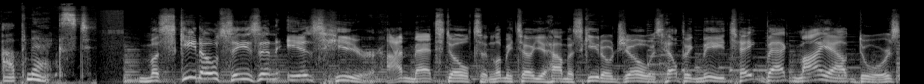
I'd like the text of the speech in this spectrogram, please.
up next. Mosquito season is here. I'm Matt Stoltz, and Let me tell you how Mosquito Joe is helping me take back my outdoors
